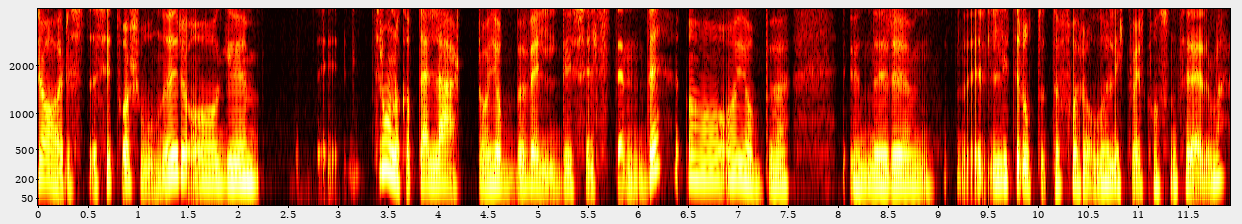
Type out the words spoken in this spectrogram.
rareste situasjoner, og eh, tror nok at jeg lærte å jobbe veldig selvstendig, og, og jobbe under eh, litt rotete forhold og likevel konsentrere meg.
